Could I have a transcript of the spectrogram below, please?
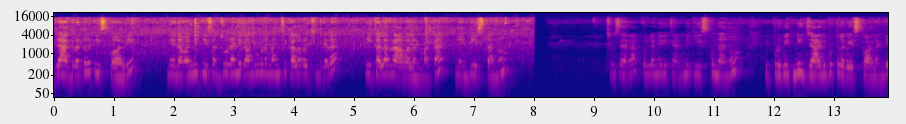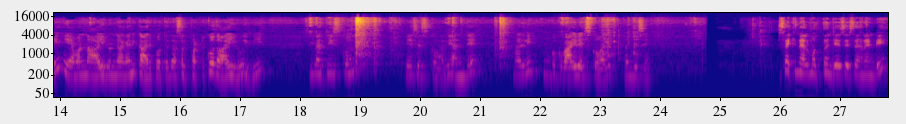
జాగ్రత్తగా తీసుకోవాలి. నేను అవన్నీ తీసాను. చూడండి రంగు కూడా మంచి కలర్ వచ్చింది కదా. ఈ కలర్ రావాలన్నమాట. నేను తీస్తాను. చూసారా? పుల్ల మీదకి అన్ని తీసుకున్నాను. ఇప్పుడు వీటిని జాలిబుట్టలు వేసుకోవాలండి. ఏమన్నా ఆయిల్ ఉన్నా కానీ కారిపోతుంది. అసలు పట్టుకోదు ఆయిల్ ఇవి. ఇలా తీసుకొని వేసేసుకోవాలి అంతే. మళ్ళీ ఇంకొక వాయి వేసుకోవాలి పనిచేసే సకినాలు మొత్తం చేసేసానండి.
